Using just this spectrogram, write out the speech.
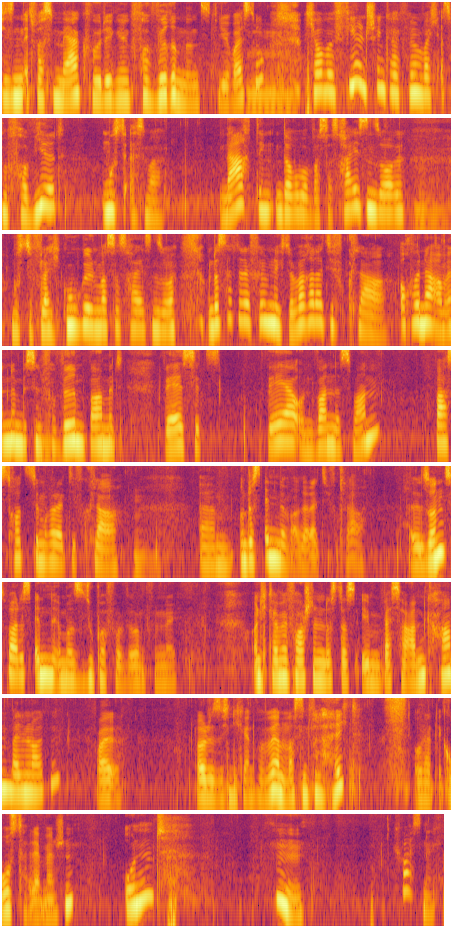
diesen etwas merkwürdigen, verwirrenden Stil, weißt du? Ich habe bei vielen Shinkai-Filmen war ich erstmal verwirrt, musste erstmal nachdenken darüber, was das heißen soll, musste vielleicht googeln, was das heißen soll. Und das hatte der Film nicht. Der war relativ klar. Auch wenn er am Ende ein bisschen verwirrend war mit, wer ist jetzt wer und wann ist wann, war es trotzdem relativ klar. Ähm, und das Ende war relativ klar. Also sonst war das Ende immer super verwirrend, finde ich. Und ich kann mir vorstellen, dass das eben besser ankam bei den Leuten, weil Leute sich nicht gerne verwirren lassen vielleicht. Oder der Großteil der Menschen. Und, hm, ich weiß nicht.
